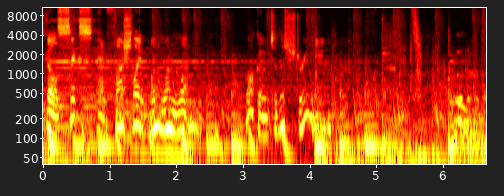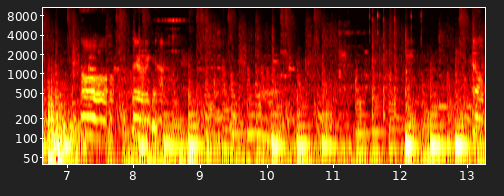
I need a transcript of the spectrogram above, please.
Skull 6 and Flashlight 111. Welcome to the stream. Oh, there we go. Help.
